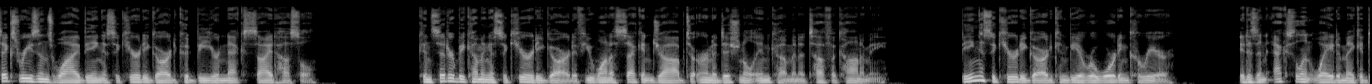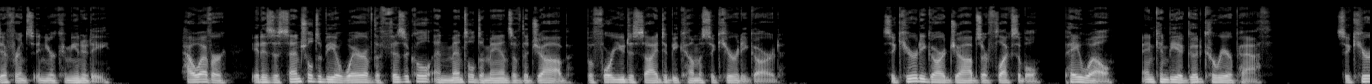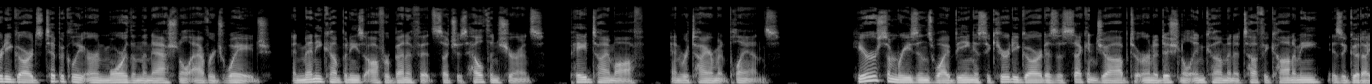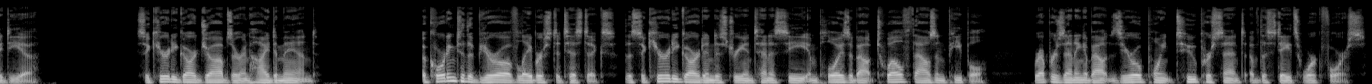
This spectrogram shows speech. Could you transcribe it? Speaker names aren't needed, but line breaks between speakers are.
6 reasons why being a security guard could be your next side hustle. Consider becoming a security guard if you want a second job to earn additional income in a tough economy. Being a security guard can be a rewarding career. It is an excellent way to make a difference in your community. However, it is essential to be aware of the physical and mental demands of the job before you decide to become a security guard. Security guard jobs are flexible, pay well, and can be a good career path. Security guards typically earn more than the national average wage, and many companies offer benefits such as health insurance, paid time off, and retirement plans. Here are some reasons why being a security guard as a second job to earn additional income in a tough economy is a good idea. Security guard jobs are in high demand. According to the Bureau of Labor Statistics, the security guard industry in Tennessee employs about 12,000 people, representing about 0.2% of the state's workforce.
